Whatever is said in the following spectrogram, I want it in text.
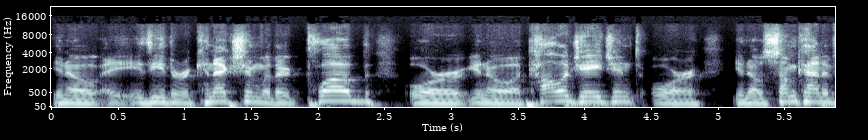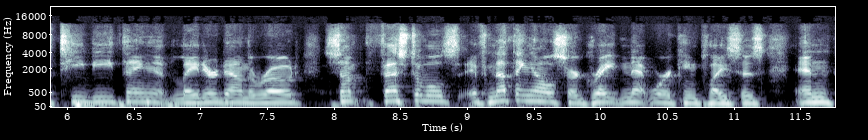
You know it's either a connection with a club or you know a college agent or you know some kind of tv thing later down the road. Some festivals if nothing else are great networking places. And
